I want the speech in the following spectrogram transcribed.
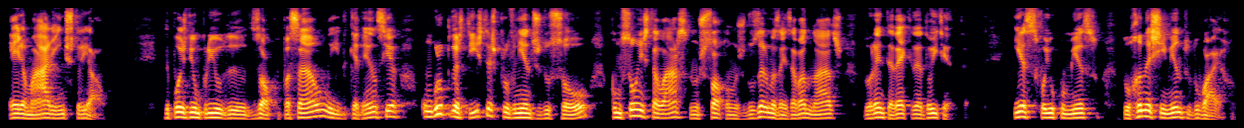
era uma área industrial. Depois de um período de desocupação e decadência, um grupo de artistas provenientes do Soul começou a instalar-se nos sótãos dos armazéns abandonados durante a década de 80. Esse foi o começo do renascimento do bairro.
